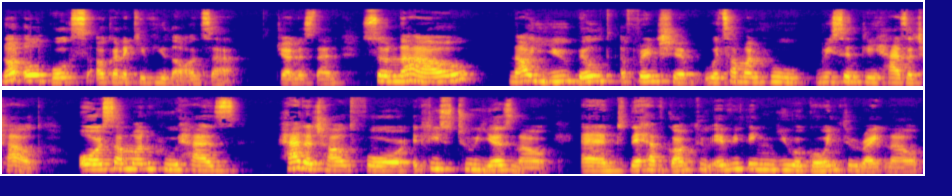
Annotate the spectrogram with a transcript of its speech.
not all books are going to give you the answer. Do you understand? So now, now you build a friendship with someone who recently has a child or someone who has had a child for at least two years now and they have gone through everything you are going through right now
